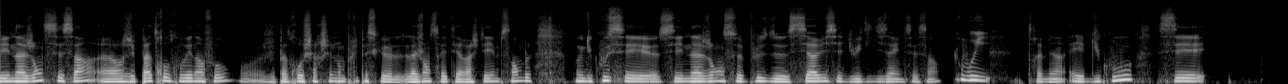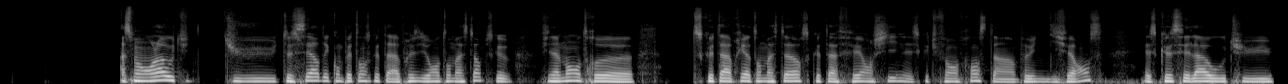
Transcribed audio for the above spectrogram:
une agence, c'est ça? Alors, j'ai pas trop trouvé d'infos. Euh, j'ai pas trop cherché non plus parce que l'agence a été rachetée, il me semble. Donc, du coup, c'est une agence plus de service et du X design, c'est ça? Oui. Très bien. Et du coup, c'est à ce moment-là où tu, tu, te sers des compétences que tu as apprises durant ton master? Parce que finalement, entre euh, ce que tu as appris à ton master, ce que tu as fait en Chine et ce que tu fais en France, tu as un peu une différence. Est-ce que c'est là où tu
